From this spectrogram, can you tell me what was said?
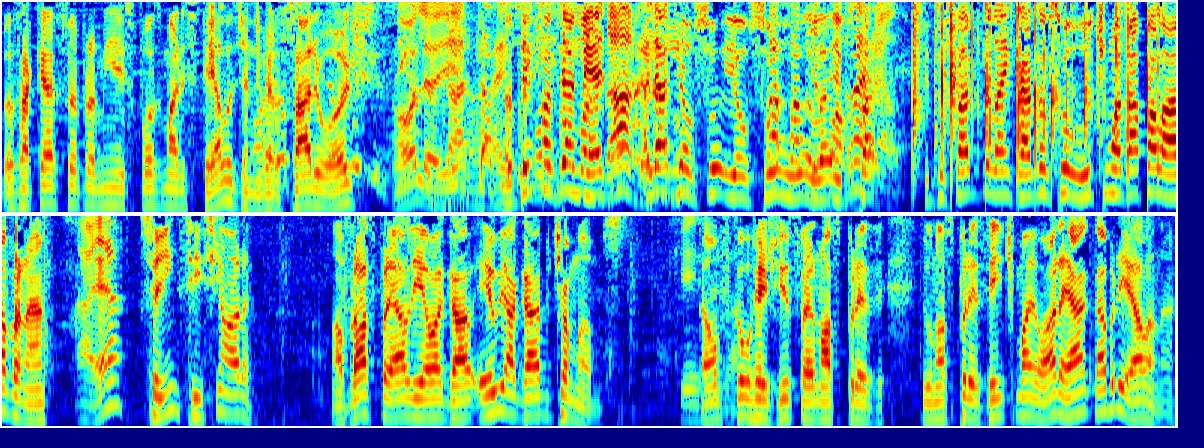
Meus aquelas foi pra minha esposa Maristela, de aniversário Olha, hoje. Dizendo, Olha aí. Cara, tá eu tenho que fazer a média. Aliás, eu sou. Eu sou o, tu sabe, e tu sabe que lá em casa eu sou o último a dar a palavra, né? Ah, é? Sim, sim, senhora. Um abraço pra ela e eu, eu e a Gabi te amamos. Que então legal. fica o registro aí, o nosso presente. E o nosso presente maior é a Gabriela, né?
